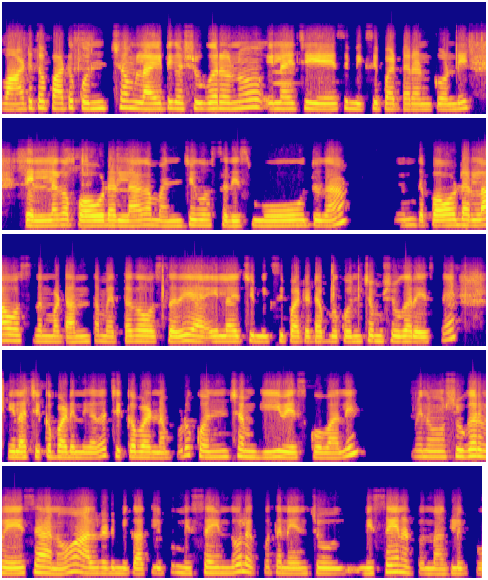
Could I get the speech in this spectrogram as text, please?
వాటితో పాటు కొంచెం లైట్గా షుగర్ను ఇలాచి వేసి మిక్సీ పట్టారనుకోండి తెల్లగా పౌడర్ లాగా మంచిగా వస్తది. స్మూత్గా ఇంత పౌడర్ లా వస్తది అనమాట అంత మెత్తగా వస్తది. ఇలాచి మిక్సీ పట్టేటప్పుడు కొంచెం షుగర్ వేస్తే ఇలా చిక్కబడింది కదా చిక్కబడినప్పుడు కొంచెం గీ వేసుకోవాలి. నేను షుగర్ వేసాను. ఆల్రెడీ మీకు ఆ క్లిప్ మిస్ అయిందో లేకపోతే నేను చూ మిస్ అయినట్టుంది ఆ క్లిప్.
